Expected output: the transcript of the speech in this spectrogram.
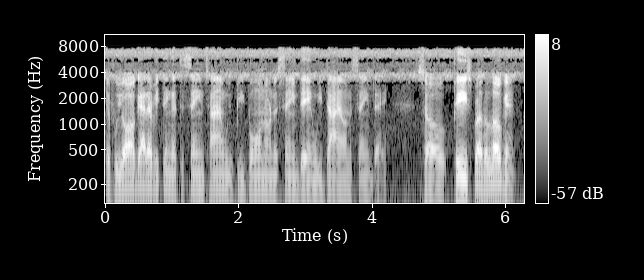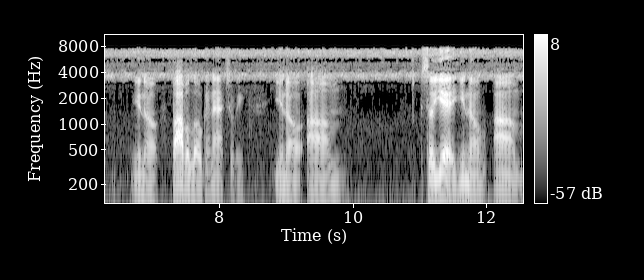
If we all got everything at the same time, we'd be born on the same day and we die on the same day. So peace, brother Logan. You know, Baba Logan actually. You know, um, so yeah, you know, um,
